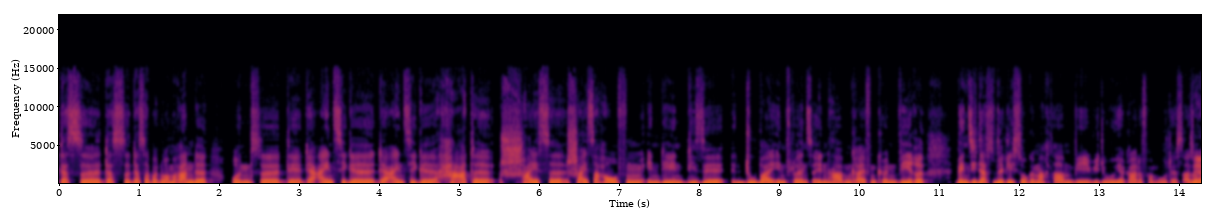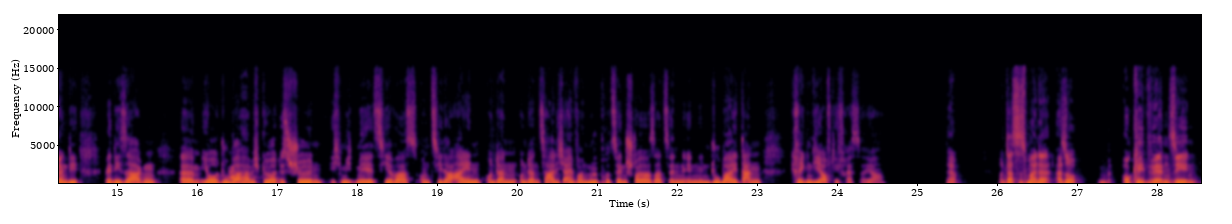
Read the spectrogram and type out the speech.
das, äh, das, das aber nur am Rande. Und äh, der, der einzige, der einzige harte Scheiße, Scheiße Haufen, in den diese Dubai-InfluencerInnen haben greifen können, wäre, wenn sie das wirklich so gemacht haben, wie, wie du hier gerade vermutest. Also ja. wenn die, wenn die sagen, ähm, yo, Dubai habe ich gehört, ist schön, ich miete mir jetzt hier was und ziehe da ein und dann, und dann zahle ich einfach 0% Steuersatz in, in, in Dubai, dann kriegen die auf die Fresse, ja. Ja. Und das ist meine, also, okay, wir werden sehen,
